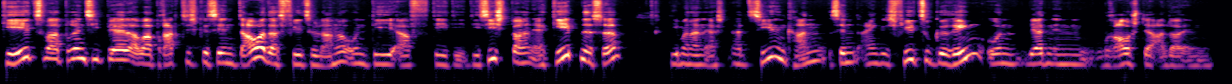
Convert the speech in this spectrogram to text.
geht zwar prinzipiell, aber praktisch gesehen dauert das viel zu lange und die, die, die, die sichtbaren Ergebnisse, die man dann erzielen kann, sind eigentlich viel zu gering und werden im Rausch der oder im,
